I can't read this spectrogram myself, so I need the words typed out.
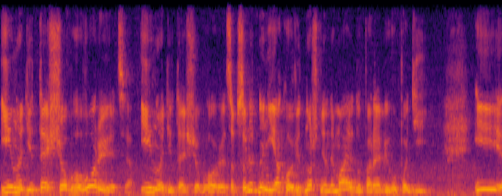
іноді те, що обговорюється, іноді те, що обговорюється, абсолютно ніякого відношення немає до перебігу подій. І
